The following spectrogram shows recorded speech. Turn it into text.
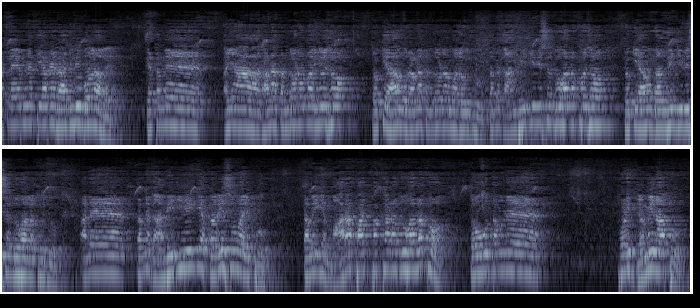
એટલે એમને ત્યારે રાજવી બોલાવે કે તમે અહીંયા રાણા કંડોણામાં રહ્યો છો? તો કે હા, હું રાણા કંડોણામાં રહું છું. તમે ગાંધીજી વિશે દુહા લખો છો? તો કે હા, હું ગાંધીજી વિશે દુહા લખું છું. અને તમને ગાંધીજીએ કે કરી શું આપ્યું તમે કે મારા પાંચ પખાડા દુહા લખો, તો હું તમને થોડીક જમીન આપું.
